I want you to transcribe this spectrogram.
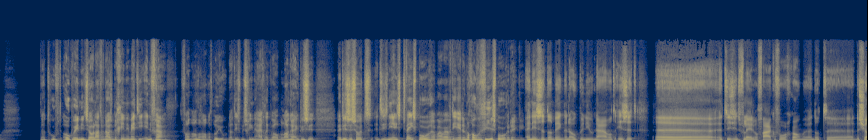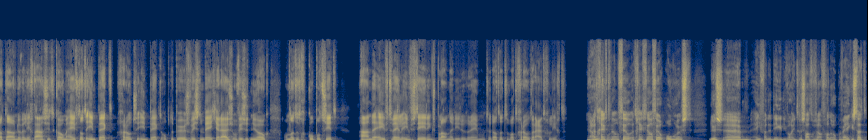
dat hoeft ook weer niet zo. Laten we nou eens beginnen met die infra van anderhalf miljoen. Dat is misschien eigenlijk wel belangrijk. Dus eh, het is een soort, het is niet eens twee sporen, maar we hebben het eerder nog over vier sporen, denk ik. En is het, dan ben ik dan ook benieuwd naar, want is het, uh, het is in het verleden wel vaker voorgekomen dat uh, de shutdown er wellicht aan zit te komen. Heeft dat impact, grootste impact op de beurs? Of is het een beetje ruis? Of is het nu ook, omdat het gekoppeld zit aan de eventuele investeringsplannen die er doorheen moeten, dat het wat groter uitgelicht. Ja, het geeft, wel veel, het geeft wel veel onrust. Dus um, een van de dingen die wel interessant was afgelopen week is dat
